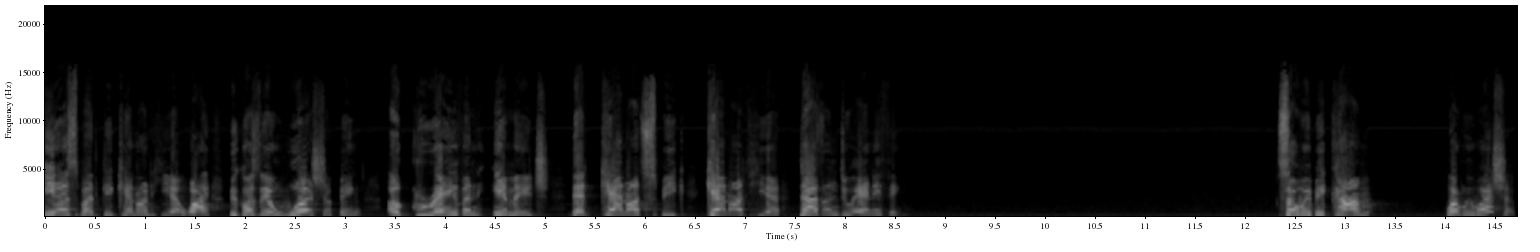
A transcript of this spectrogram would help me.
ears, but they cannot hear. Why? Because they're worshiping a graven image that cannot speak, cannot hear, doesn't do anything. So we become what we worship.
